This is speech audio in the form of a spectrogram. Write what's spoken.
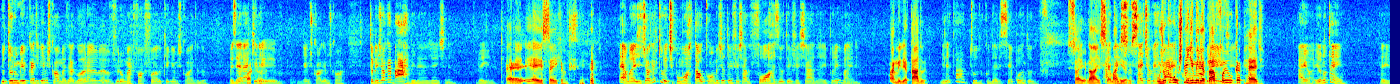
eu tô no meio por causa de Gamescore, mas agora virou mais forfã do que Gamescore, entendeu? Mas era Bacana. aquele Gamescore, Gamescore. Também joga Barbie, né, gente, né? Por aí, né? É, é isso aí que eu. É, mas a gente joga tudo. Tipo, Mortal Kombat eu tenho fechado, Forza eu tenho fechado, aí por aí vai, né? Mais milhetado? Milhetado, tudo, com DLC, a porra toda. Isso aí. Não, isso Ah, é maneiro. Sunset Um Overdrive, jogo que eu gostei de militar foi o Cuphead. Aí, ó, eu não tenho. Aí.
